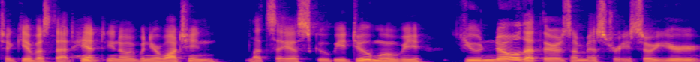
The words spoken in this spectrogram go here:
to give us that hint. You know, when you're watching, let's say, a Scooby Doo movie, you know that there's a mystery, so you're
